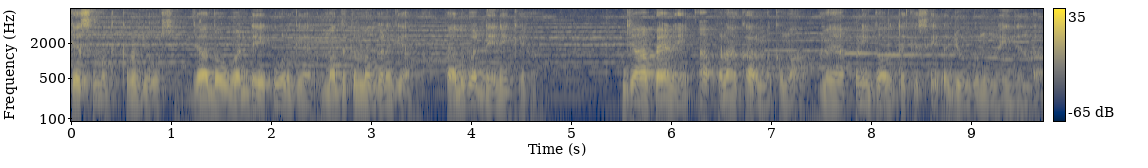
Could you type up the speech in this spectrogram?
ਕਿਸਮਤ ਕਮਜ਼ੋਰ ਸੀ। ਜਦ ਉਹ ਵੱਡੇ ਕੋਲ ਗਿਆ, ਮਦਦ ਮੰਗਣ ਗਿਆ, ਤਦ ਵੱਡੇ ਨੇ ਕਿਹਾ, ਜਾ ਭੈਣੇ, ਆਪਣਾ ਕਰਮ ਕਮਾ। ਮੈਂ ਆਪਣੀ ਦੌਲਤ ਕਿਸੇ ਅਜੋਗ ਨੂੰ ਨਹੀਂ ਦਿੰਦਾ।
